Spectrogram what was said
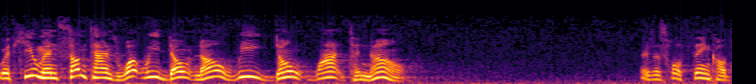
With humans, sometimes what we don't know, we don't want to know. There's this whole thing called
